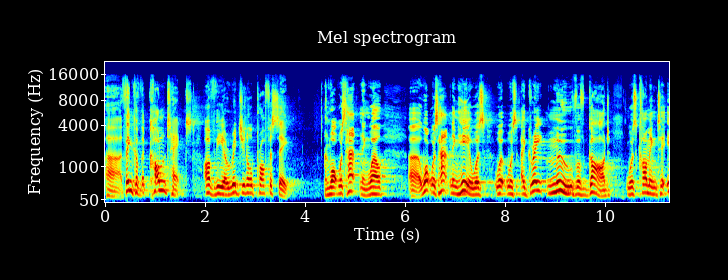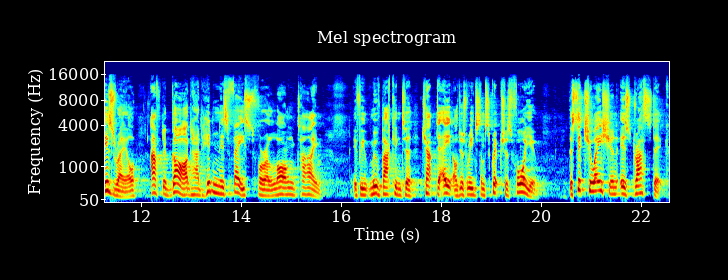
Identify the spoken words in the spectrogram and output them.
uh, think of the context of the original prophecy. And what was happening? Well, uh, what was happening here was, was a great move of God was coming to Israel after God had hidden his face for a long time. If we move back into chapter 8, I'll just read some scriptures for you. The situation is drastic.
